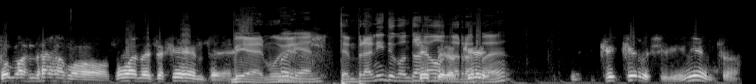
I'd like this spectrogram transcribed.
¿Cómo andamos? ¿Cómo anda esa gente? Bien, muy, Muy bien. bien. Tempranito y con toda Sí, la onda, qué- Rafa, ¿eh? ¿Qué, qué recibimiento?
